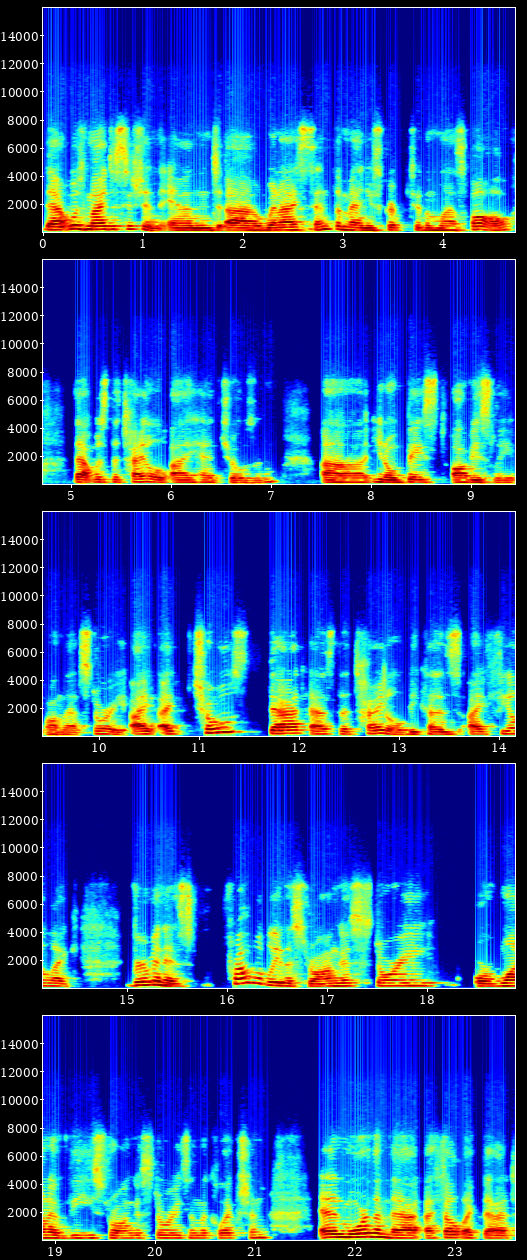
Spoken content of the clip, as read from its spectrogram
That was my decision. And uh, when i sent the manuscript to them last fall that was the title i had chosen uh, you know based obviously on that story I, I chose that as the title because i feel like vermin is probably the strongest story or one of the strongest stories in the collection and more than that, I felt like that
